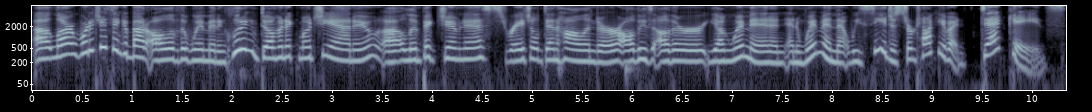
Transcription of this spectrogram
Uh, Laura, what did you think about all of the women, including Dominique Moceanu, uh, Olympic gymnasts, Rachael Denhollander, all these other young women and, and women that we see just sort of talking about decades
